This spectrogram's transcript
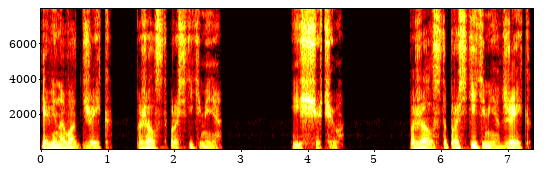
«Я виноват, Джейк. Пожалуйста, простите меня». «Еще чего. Пожалуйста, простите меня, Джейк».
